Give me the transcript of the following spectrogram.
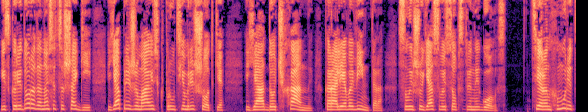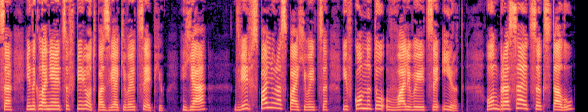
из коридора доносятся шаги, я прижимаюсь к прутьям решетки. Я дочь Ханны, королева Винтера, слышу я свой собственный голос. Теран хмурится и наклоняется вперед, позвякивая цепью. Я... Дверь в спальню распахивается, и в комнату вваливается Ирод. Он бросается к столу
